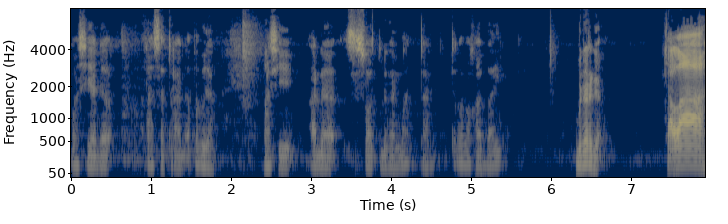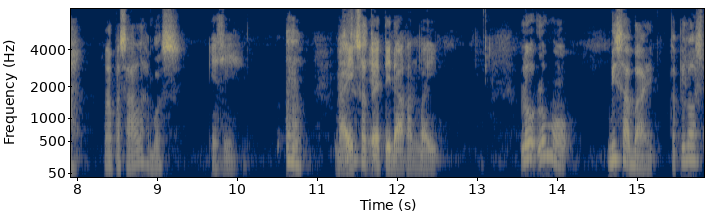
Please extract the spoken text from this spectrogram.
masih ada rasa terhadap apa bilang? Masih ada sesuatu dengan mantan itu gak bakal baik. Bener gak? Salah. Kenapa salah bos? Ya sih. Baik satu- eh tidak akan baik. Lu lu mau bisa baik tapi lu harus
